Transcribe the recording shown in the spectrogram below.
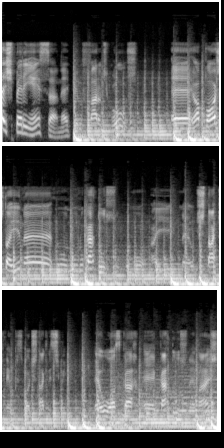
pela experiência, né, pelo faro de gols, é, eu aposto aí, né, no, no, no Cardoso como aí, né, o destaque, né, o principal destaque desse time é o Oscar é, Cardoso, né, mas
